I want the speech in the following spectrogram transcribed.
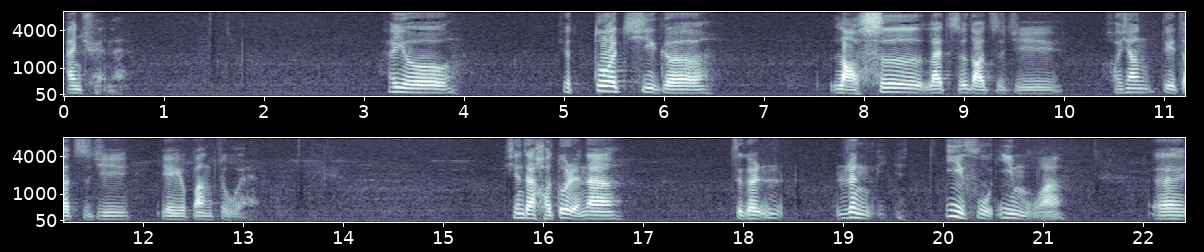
安全呢。还有，就多几个老师来指导自己，好像对他自己也有帮助哎。现在好多人呢，这个认异父异母啊，呃。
